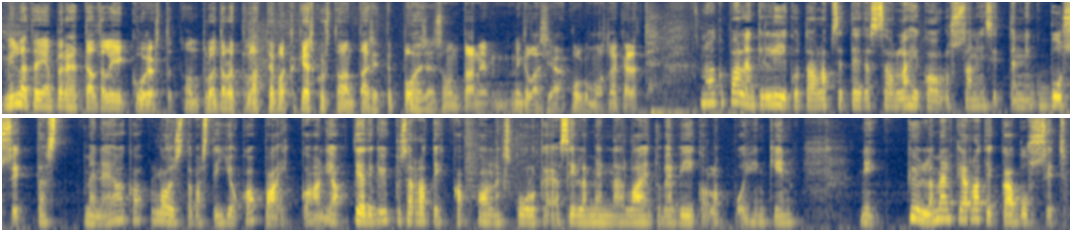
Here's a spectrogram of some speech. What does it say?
Millä teidän perhe täältä liikkuu, jos on, tulee tarvitse lähteä vaikka keskustaan tai sitten pohjoisen suuntaan, niin minkälaisia kulkumuotoja käytätte? No aika paljonkin liikutaan. Lapset ei tässä ole lähikoulussa, niin sitten niin kuin bussit tästä menee aika loistavasti joka paikkaan. Ja tietenkin ykkösen ratikka onneksi kulkee ja sillä mennään laajentuvien viikonloppuihinkin. Niin kyllä melkein ratikkaa bussit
